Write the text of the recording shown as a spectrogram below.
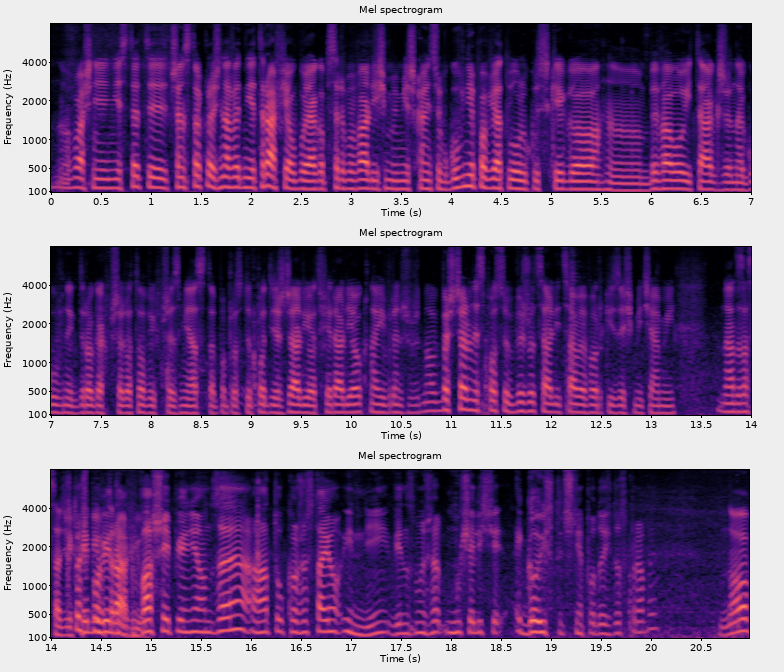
No właśnie, niestety częstokroć nawet nie trafiał, bo jak obserwowaliśmy mieszkańców głównie powiatu olkuskiego, e, bywało i tak, że na głównych drogach przelotowych przez miasto po prostu podjeżdżali, otwierali okna i wręcz no, w bezczelny sposób wyrzucali całe worki ze śmieciami na zasadzie ktoś chybił powie tak, trafił. wasze pieniądze, a tu korzystają inni, więc musieliście egoistycznie podejść do sprawy? No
